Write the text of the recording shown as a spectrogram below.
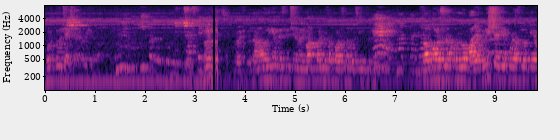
করতেও চাইছে না হুম, কি করব আমাদের দিকে ছিল নট পয়েন্ট সব পড়াশোনা করছি হ্যাঁ হ্যাঁ. সব পড়াশোনা করল। বাইরে উড়িষ্যায় গিয়ে পড়ে আসলো কেউ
